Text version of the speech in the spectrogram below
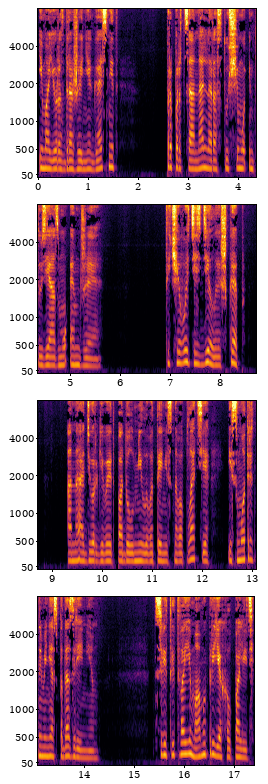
и мое раздражение гаснет, пропорционально растущему энтузиазму МДЖ. «Ты чего здесь делаешь, Кэп?» Она одергивает подол милого теннисного платья и смотрит на меня с подозрением. «Цветы твоей мамы приехал полить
